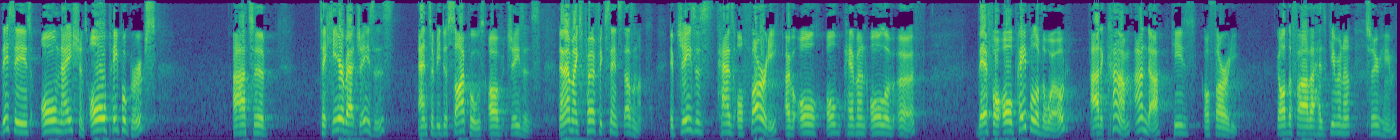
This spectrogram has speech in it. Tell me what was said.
This is all nations, all people groups are to, to hear about Jesus and to be disciples of Jesus. Now that makes perfect sense, doesn't it? If Jesus has authority over all, all heaven, all of earth, therefore all people of the world are to come under his authority. God the Father has given it to him.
